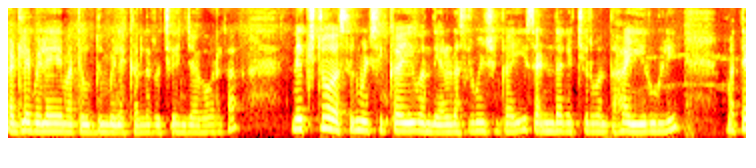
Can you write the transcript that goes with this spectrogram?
ಕಡಲೆಬೇಳೆ ಮತ್ತು ಉದ್ದಿನಬೇಳೆ ಕಲರು ಚೇಂಜ್ ಆಗೋವರೆಗೆ. ನೆಕ್ಸ್ಟು ಹಸಿರು ಮೆಣಸಿನ್ಕಾಯಿ, ಒಂದು ಎರಡು ಹಸಿರು ಮೆಣಸಿನ್ಕಾಯಿ, ಸಣ್ಣದಾಗಿ ಹೆಚ್ಚಿರುವಂತಹ ಈರುಳ್ಳಿ ಮತ್ತು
